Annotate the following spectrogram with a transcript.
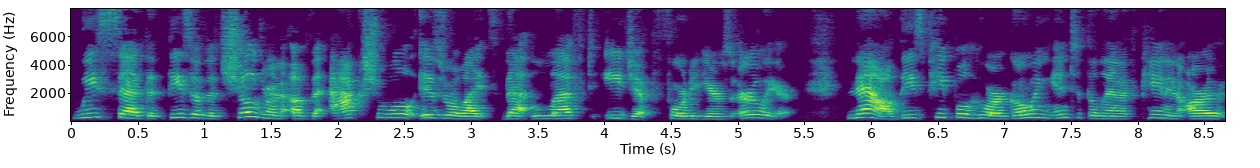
we said that these are the children of the actual Israelites that left Egypt 40 years earlier. Now, these people who are going into the land of Canaan are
